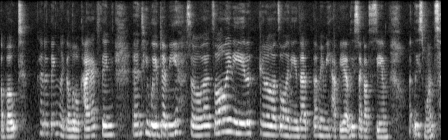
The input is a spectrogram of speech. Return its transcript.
a boat kind of thing, like a little kayak thing, and he waved at me, so that's all I need. You know, that's all I need. That, that made me happy. At least I got to see him at least once.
